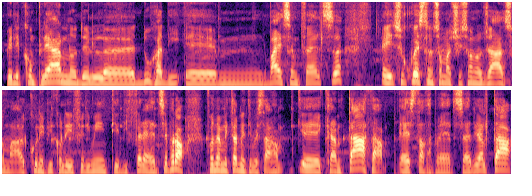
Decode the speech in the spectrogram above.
per il compleanno del eh, duca di ehm, Weissenfels e su questo insomma ci sono già insomma, alcuni piccoli riferimenti e differenze però fondamentalmente questa eh, cantata è stata persa. In realtà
